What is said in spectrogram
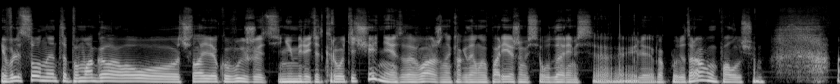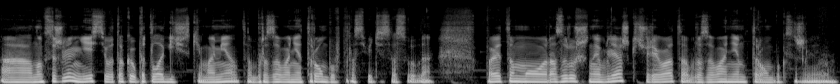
Эволюционно это помогало человеку выжить не умереть от кровотечения. Это важно, когда мы порежемся, ударимся или какую-то травму получим. А, но, к сожалению, есть вот такой патологический момент образования тромба в просвете сосуда. Поэтому разрушенная бляшка чревата образованием тромба, к сожалению.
